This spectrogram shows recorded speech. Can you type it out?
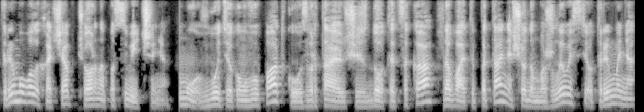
отримували хоча б чорне посвідчення. Тому в будь-якому випадку, звертаючись до ТЦК, давайте питання щодо можливості отримання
